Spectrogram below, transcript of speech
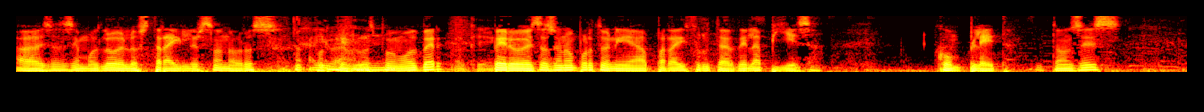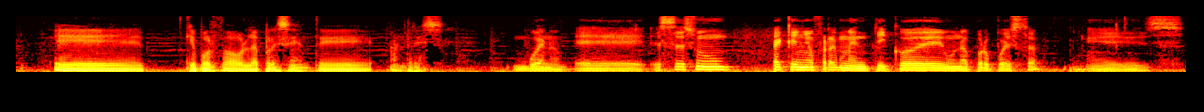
a veces hacemos lo de los trailers sonoros porque no los podemos ver, pero esta es una oportunidad para disfrutar de la pieza completa. Entonces, eh, que por favor la presente Andrés. Bueno, eh, este es un pequeño fragmentico de una propuesta. Es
